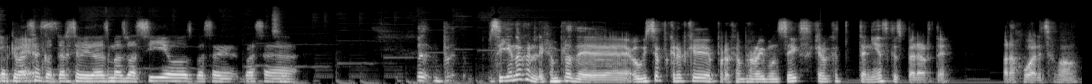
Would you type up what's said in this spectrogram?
porque vas a encontrar servidores más vacíos, vas a... Vas a... Pues, siguiendo con el ejemplo de Ubisoft, creo que, por ejemplo, Rainbow Six, creo que tenías que esperarte para jugar ese juego.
